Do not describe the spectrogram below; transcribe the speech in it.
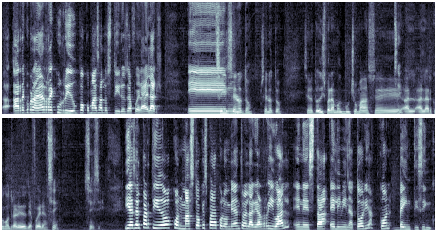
ha recuperado, ha recurrido un poco más a los tiros de afuera del área. sí, se notó, se notó. Se notó, disparamos mucho más eh, al, al arco contrario desde afuera. Sí, sí, sí y es el partido con más toques para Colombia dentro del área rival en esta eliminatoria con 25.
